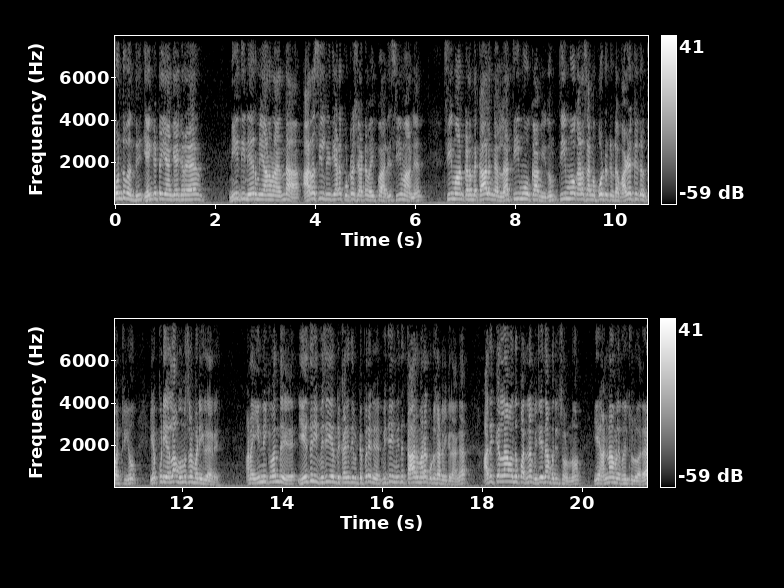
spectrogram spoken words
கொண்டு வந்து என்கிட்ட ஏன் கேட்குற நீதி நேர்மையானவனாக இருந்தால் அரசியல் ரீதியான குற்றச்சாட்டை வைப்பார் சீமானு. சீமான் கடந்த காலங்களில் திமுக மீதும் திமுக அரசாங்கம் போட்டிருக்கின்ற வழக்குகள் பற்றியும் எப்படியெல்லாம் விமர்சனம் பண்ணிக்கிறாரு? ஆனால் இன்னைக்கு வந்து எதிரி விஜய் என்று கருதி விட்ட பிறகு விஜய் மீது தாறுமாறாக குற்றச்சாட்டு வைக்கிறாங்க. அதுக்கெல்லாம் வந்து பார்த்தீங்கன்னா விஜய் தான் பதில் சொல்லணும். ஏன் அண்ணாமலை பதில் சொல்லுவார்?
